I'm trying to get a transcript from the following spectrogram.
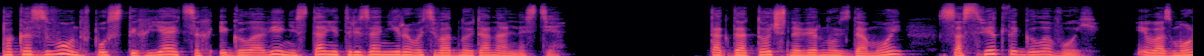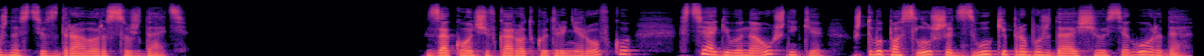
пока звон в пустых яйцах и голове не станет резонировать в одной тональности. Тогда точно вернусь домой со светлой головой и возможностью здраво рассуждать. Закончив короткую тренировку, стягиваю наушники, чтобы послушать звуки пробуждающегося города.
